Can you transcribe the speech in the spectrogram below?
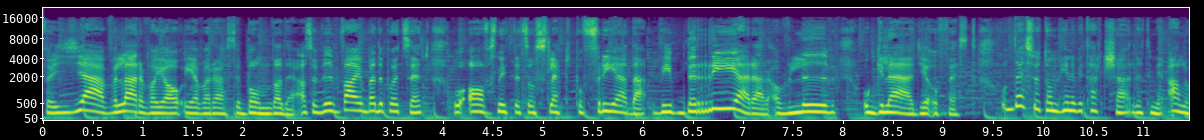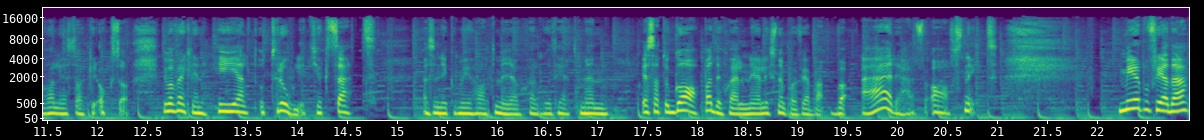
för jävlar vad jag och Eva Röse bondade. Alltså vi vibade på ett sätt och avsnittet som släpps på fredag vibrerar av liv och glädje och fest. Och dessutom hinner vi toucha lite mer allvarliga saker också. Det var verkligen helt otroligt. Jag satt Alltså ni kommer ju hata mig av självgodhet men jag satt och gapade själv när jag lyssnade på det för jag bara, vad är det här för avsnitt? Mer på fredag,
